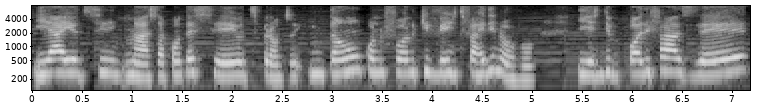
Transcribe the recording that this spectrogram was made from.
E aí eu disse, massa, aconteceu, eu disse, pronto, então quando for ano que vem a gente faz de novo. E a gente pode fazer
